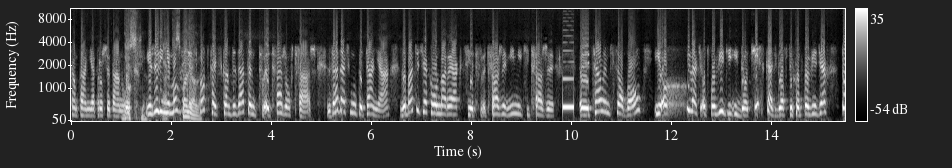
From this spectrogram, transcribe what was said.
kampania, proszę panów. Doskie. Jeżeli Tak, nie mogę wspaniale. się spotkać z kandydatem tw- twarzą w twarz, zadać mu pytania, zobaczyć jaką on ma reakcję tw- twarzy, mimiki twarzy y, całym sobą i oczekiwać odpowiedzi i dociskać go w tych odpowiedziach, to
